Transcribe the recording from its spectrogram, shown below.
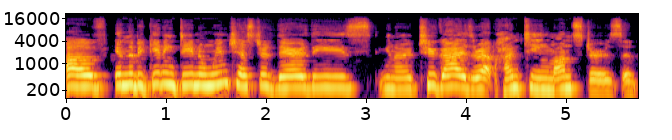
of in the beginning, Dean and Winchester, they're these, you know, two guys are out hunting monsters and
